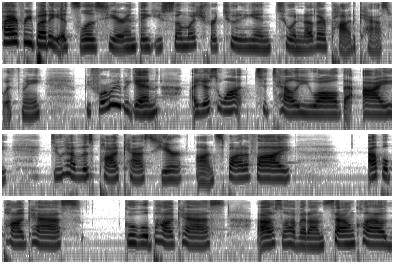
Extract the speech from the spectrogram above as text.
Hi, everybody, it's Liz here, and thank you so much for tuning in to another podcast with me. Before we begin, I just want to tell you all that I do have this podcast here on Spotify, Apple Podcasts, Google Podcasts. I also have it on SoundCloud.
